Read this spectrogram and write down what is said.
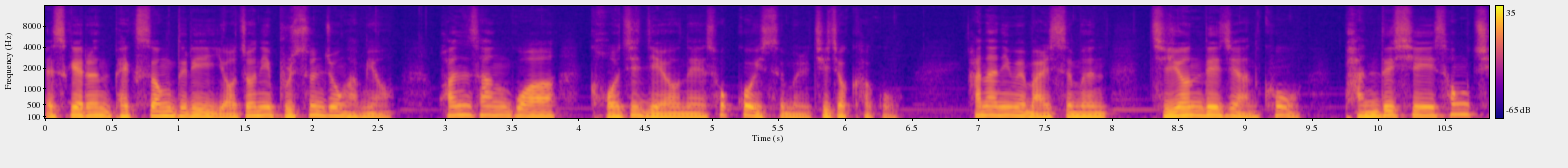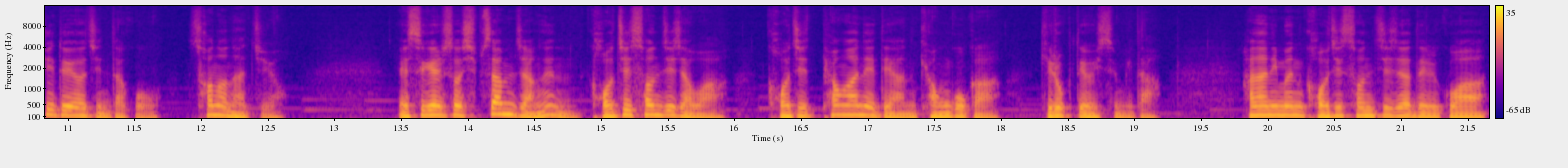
에스겔은 백성들이 여전히 불순종하며 환상과 거짓 예언에 속고 있음을 지적하고 하나님의 말씀은 지연되지 않고 반드시 성취되어진다고 선언하지요. 에스겔서 13장은 거짓 선지자와 거짓 평안에 대한 경고가 기록되어 있습니다. 하나님은 거짓 선지자들과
